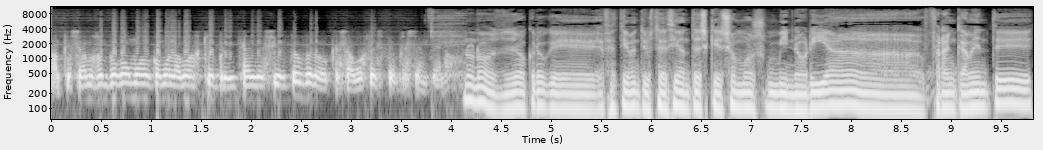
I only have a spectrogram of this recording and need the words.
aunque seamos un poco como, la voz que predica el desierto, pero que esa voz esté presente, ¿no? No, no, yo creo que efectivamente usted decía antes que somos minoría, francamente,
